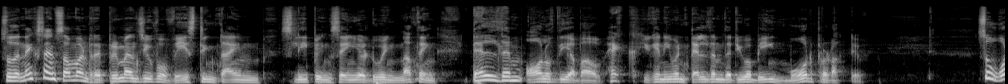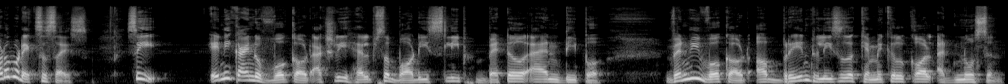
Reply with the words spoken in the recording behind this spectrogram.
So the next time someone reprimands you for wasting time sleeping, saying you're doing nothing, tell them all of the above. Heck, you can even tell them that you are being more productive. So what about exercise? See, any kind of workout actually helps the body sleep better and deeper. When we work out, our brain releases a chemical called adenosine,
